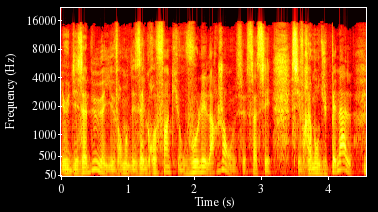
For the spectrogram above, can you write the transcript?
y a eu des abus, hein, il y a eu vraiment des aigrefins qui ont volé l'argent. Ça, c'est vraiment du pénal. Mm.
